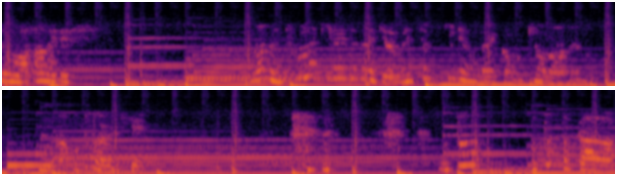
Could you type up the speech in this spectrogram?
今日は雨です。雨そんな嫌いじゃないけど、めっちゃ好きではないかも、今日の雨。なんか音がうるせえ。音、音とか、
